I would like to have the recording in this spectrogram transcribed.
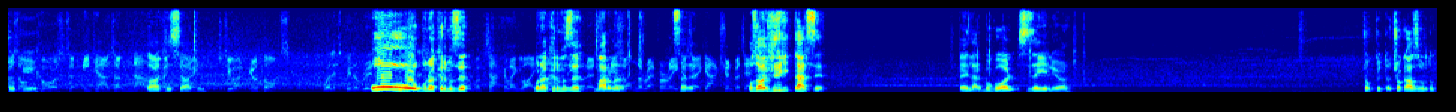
Çok iyi. Sakin sakin. Oo, buna kırmızı. Buna kırmızı. Var mı? Sarı. O zaman free kick dersi. Beyler bu gol size geliyor. Çok kötü. Çok az vurdum.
